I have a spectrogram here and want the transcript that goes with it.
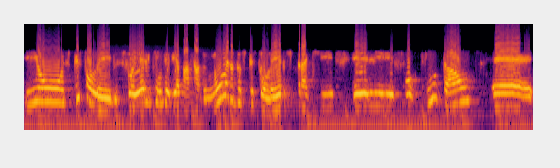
e os pistoleiros. Foi ele quem teria passado o número dos pistoleiros para que ele fosse, então, é,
